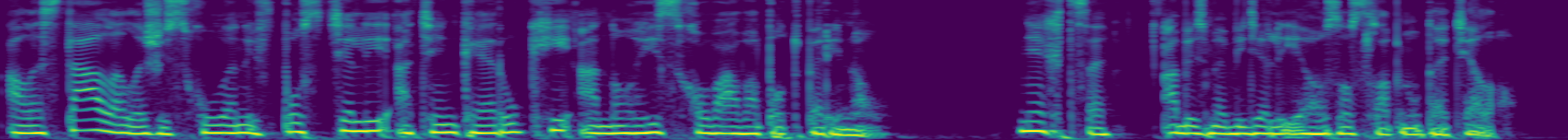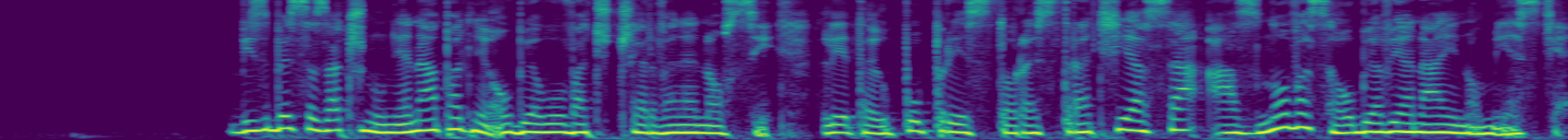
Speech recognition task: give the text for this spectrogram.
ale stále leží schúlený v posteli a tenké ruky a nohy schováva pod perinou. Nechce, aby sme videli jeho zoslabnuté telo. V izbe sa začnú nenápadne objavovať červené nosy. Lietajú po priestore, stratia sa a znova sa objavia na inom mieste.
